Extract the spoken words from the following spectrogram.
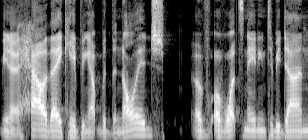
you know, how are they keeping up with the knowledge of, of what's needing to be done?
